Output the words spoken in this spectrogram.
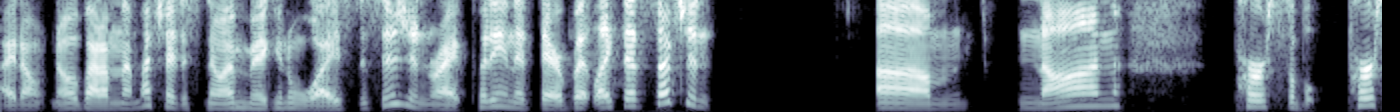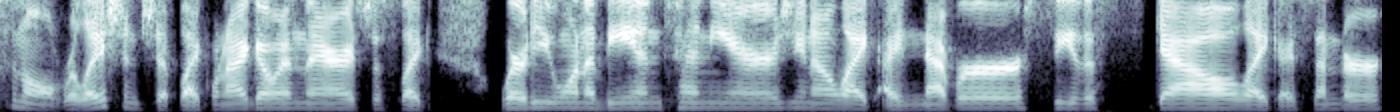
i don't know about them that much i just know i'm making a wise decision right putting it there but like that's such an um non personal personal relationship like when i go in there it's just like where do you want to be in 10 years? You know like i never see this gal like i send her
